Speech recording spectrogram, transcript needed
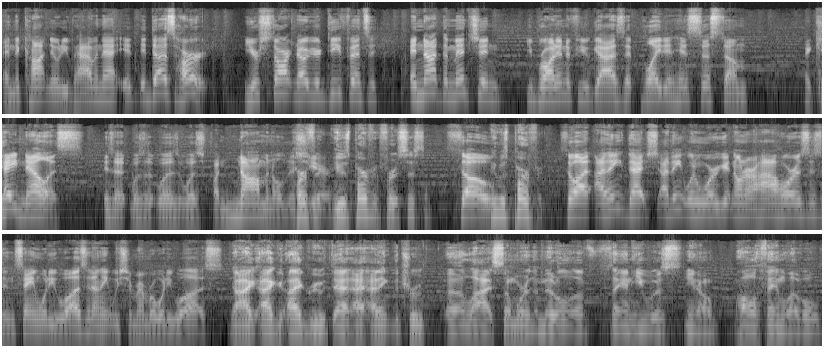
and the continuity of having that. It, it does hurt. You're starting out your defense, and not to mention you brought in a few guys that played in his system, and Kaden Elliss is a, was was was phenomenal this Perfect. year. He was perfect for his system. so He was perfect. so I, I think that sh- I think when we're getting on our high horses and saying what he was, and I think we should remember what he was. I, I, I agree with that. I, I think the truth uh, lies somewhere in the middle of saying he was, you know, Hall of Fame level,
